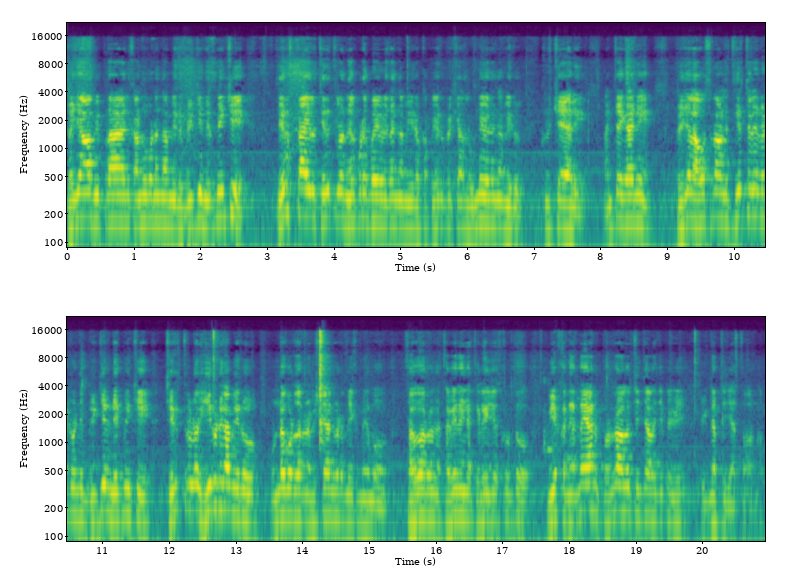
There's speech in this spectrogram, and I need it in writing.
ప్రజాభిప్రాయానికి అనుగుణంగా మీరు బ్రిడ్జి నిర్మించి తీరస్థాయిలో చరిత్రలో నిలబడిపోయే విధంగా మీరు యొక్క పేరు ప్రఖ్యాతులు ఉండే విధంగా మీరు కృషి చేయాలి. అంతేగాని ప్రజల అవసరాలను తీర్చలేనటువంటి బ్రిడ్జిని నిర్మించి చరిత్రలో హీరుడిగా మీరు ఉండకూడదన్న విషయాన్ని కూడా మీకు మేము సగౌరవంగా సవినయంగా తెలియజేసుకుంటూ మీ యొక్క నిర్ణయాన్ని పునరాలోచించాలని చెప్పి విజ్ఞప్తి చేస్తా ఉన్నాం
